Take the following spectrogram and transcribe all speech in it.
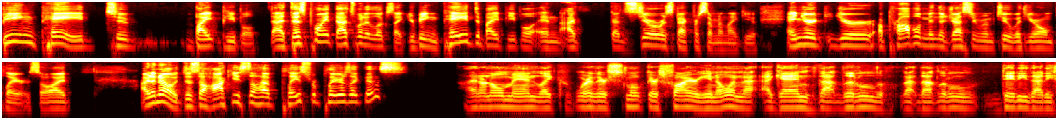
being paid to bite people. At this point, that's what it looks like. You're being paid to bite people, and I've got zero respect for someone like you. And you're you're a problem in the dressing room too with your own players. So I, I don't know. Does the hockey still have place for players like this? I don't know, man. Like where there's smoke, there's fire, you know. And that, again, that little that that little ditty that he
